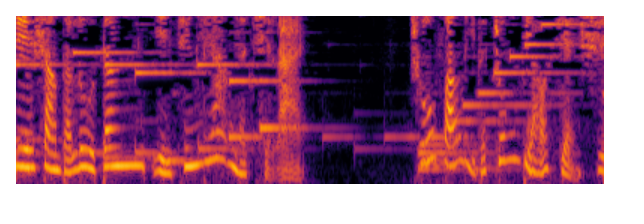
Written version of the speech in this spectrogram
街上的路灯已经亮了起来，厨房里的钟表显示，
